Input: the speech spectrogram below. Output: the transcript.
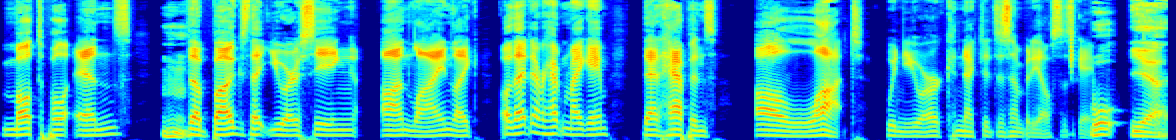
multiple ends Mhm. the bugs that you are seeing online, like, oh, that never happened in my game. That happens a lot when you are connected to somebody else's game. Well, yeah,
